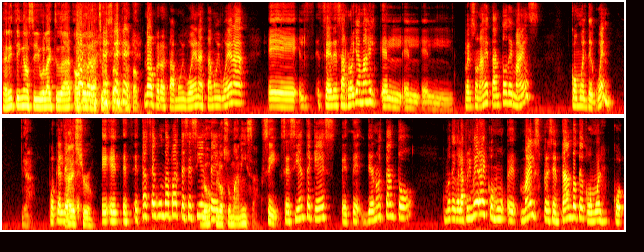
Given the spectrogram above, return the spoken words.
Anything else you would like to add No, other pero, than two thumbs up? no, pero está muy buena, está muy buena. Eh, el- se desarrolla más el, el- el- el personaje tanto de Miles como el de Gwen. Yeah. Porque el de, That is true. eh, eh, eh, esta segunda parte se siente. los humaniza. Sí, se siente que es. Este, ya no es tanto. Como te digo, la primera es como eh, Miles presentándote como el, co-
